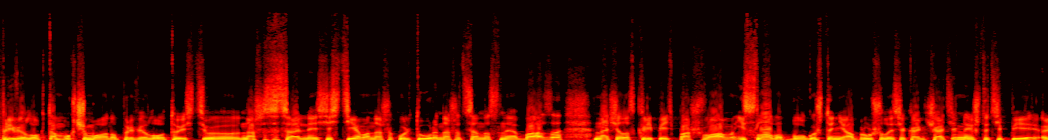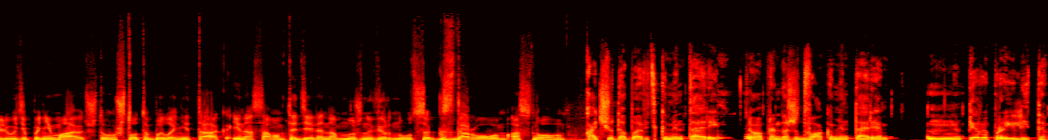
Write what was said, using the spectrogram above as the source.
привело к тому, к чему оно привело. То есть наша социальная система, наша культура, наша ценностная база начала скрипеть по швам, и слава богу, что не обрушилась окончательно, и что теперь люди понимают, что что-то было не так, и на самом-то деле нам нужно вернуться к здоровым основам. Хочу добавить комментарий, а, прям даже два комментария. Первый про элиты.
